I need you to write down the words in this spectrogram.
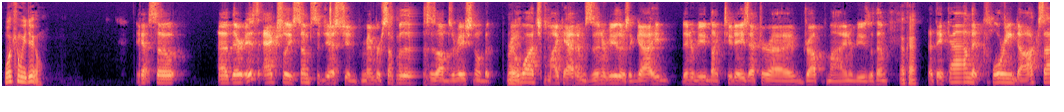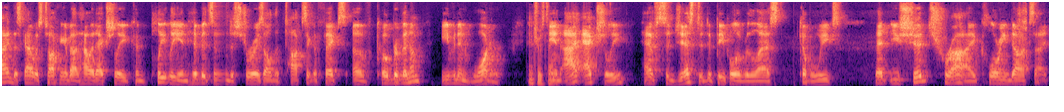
what can we do? Yeah, so uh, there is actually some suggestion. Remember, some of this is observational, but Right. go watch Mike Adams' interview. There's a guy he interviewed like two days after I dropped my interviews with him. Okay. That they found that chlorine dioxide. This guy was talking about how it actually completely inhibits and destroys all the toxic effects of cobra venom, even in water. Interesting. And I actually have suggested to people over the last couple weeks that you should try chlorine dioxide.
